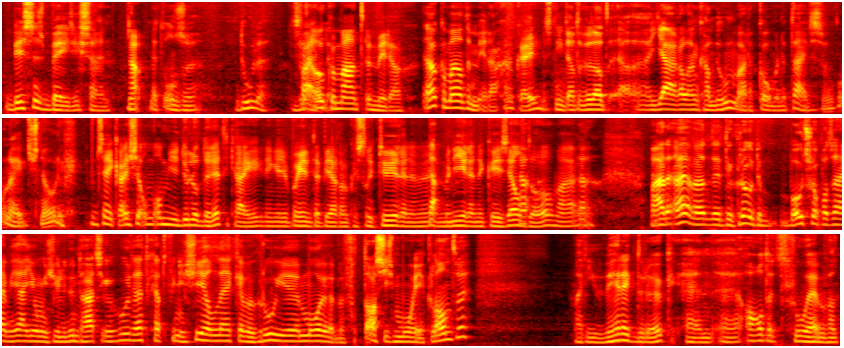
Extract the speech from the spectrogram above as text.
business bezig zijn. Ja. Met onze doelen. Dus elke maand een middag. Elke maand een middag. Oké. Het is niet dat we dat eh, jarenlang gaan doen, maar de komende tijd is het gewoon eventjes nodig. Zeker, als je, om, om je doel op de rit te krijgen. Ik denk dat je op een gegeven moment heb je daar ook een structuur en een, Ja. manier en dan kun je zelf Ja. door. Maar Ja. Maar de, eh, de, de grote boodschap was eigenlijk, ja jongens, jullie doen het hartstikke goed. hè. Het gaat financieel lekker, we groeien mooi, we hebben fantastisch mooie klanten. Maar die werkdruk en eh, altijd het gevoel hebben van,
